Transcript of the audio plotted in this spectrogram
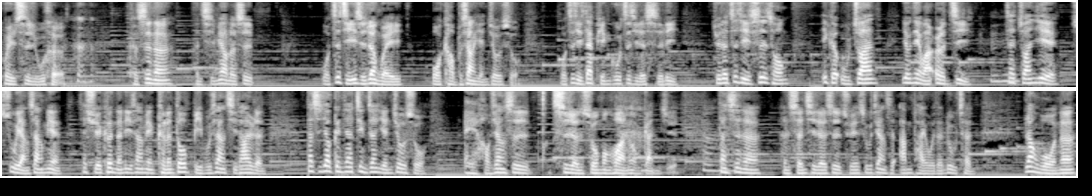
会是如何，可是呢，很奇妙的是，我自己一直认为我考不上研究所，我自己在评估自己的实力，觉得自己是从一个五专又念完二技，在专业素养上面，在学科能力上面，可能都比不上其他人，但是要更加竞争研究所，哎，好像是痴人说梦话那种感觉。但是呢，很神奇的是，主耶稣这样子安排我的路程。让我呢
